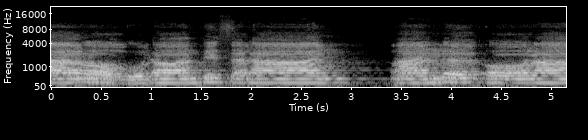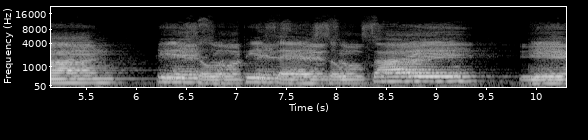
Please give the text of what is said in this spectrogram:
าโลกอุดรพิสดารอันลึกโอฬารพิสุทธิพิเศษสุขใสอีก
